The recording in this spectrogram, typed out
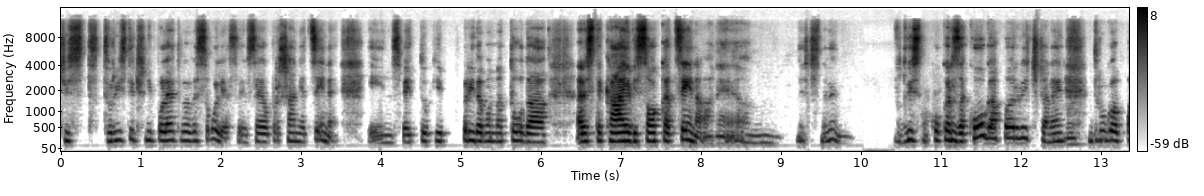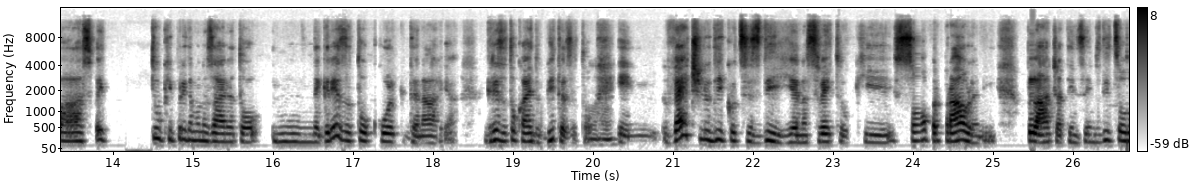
čist turistični polet v vesolje, vse je vprašanje cene. In svet tukaj pridemo na to, da veste, kaj je visoka cena. Ne? Um, ne vem, odvisno, kako za koga prvič, mhm. drugo pa spet tukaj pridemo nazaj na to, ne gre za to, koliko denarja, gre za to, kaj dobite za to. Mhm. In več ljudi, kot se zdi, je na svetu, ki so pripravljeni plačati in se jim zdi to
